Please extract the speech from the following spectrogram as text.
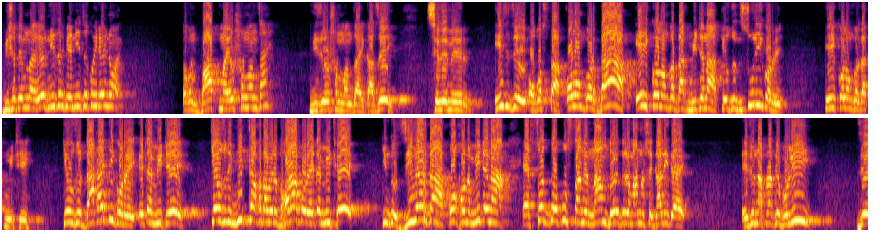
বিষয় তেমন নয় নিজের বিয়ে নিজে কইরাই নয়। তখন বাপ মায়েরও সম্মান যায়, নিজেরও সম্মান যায়। কাজেই ছেলে মেয়ের এই যে অবস্থা, কলঙ্কর দাগ, এই কলঙ্কর দাগ মিটে না। কেউ যদি চুরি করে, এই কলঙ্কর দাগ মিঠে কেউ যদি ডাকাতি করে, এটা মিটে। কেউ যদি মিথ্যা কথা বলে ধরা পড়ে, এটা মিঠে কিন্তু জিনার দা কখনো মিটে না। এর চোদ্দ পুস্তানের নাম ধরে ধরে মানুষে গালি দেয়। এই আপনাকে বলি যে,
